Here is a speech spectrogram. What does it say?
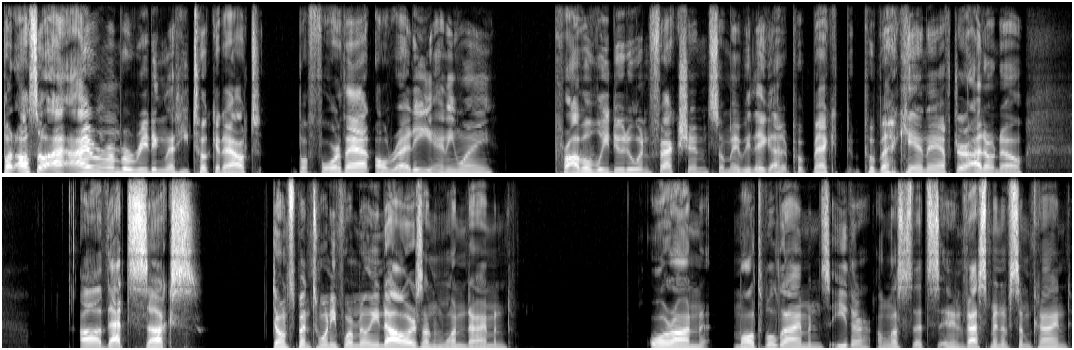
but also, I, I remember reading that he took it out before that already anyway. Probably due to infection, so maybe they got it put back put back in after. I don't know. Uh that sucks. Don't spend twenty four million dollars on one diamond. Or on multiple diamonds either, unless that's an investment of some kind.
